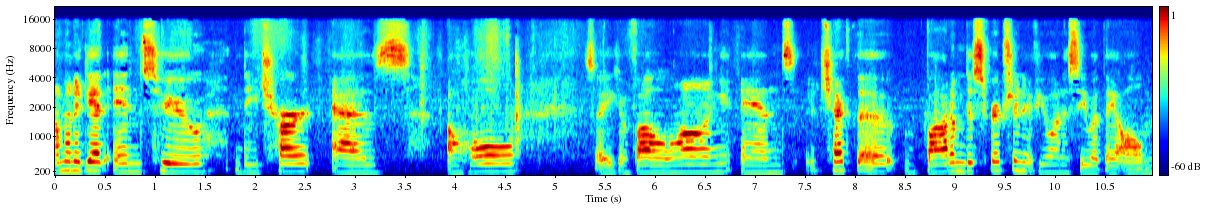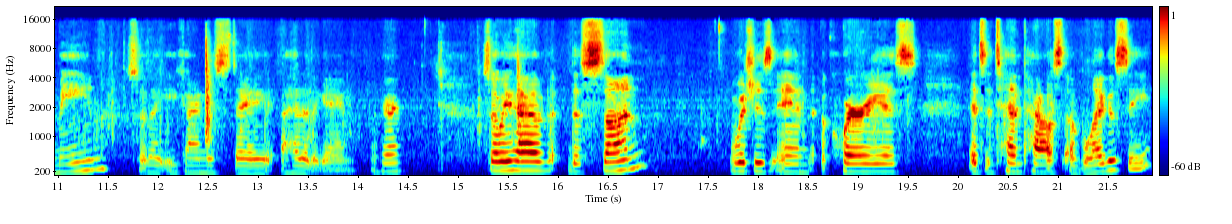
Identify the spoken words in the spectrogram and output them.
I'm going to get into the chart as a whole so you can follow along and check the bottom description if you want to see what they all mean so that you kind of stay ahead of the game. Okay? So we have the sun, which is in Aquarius. It's a 10th house of legacy.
